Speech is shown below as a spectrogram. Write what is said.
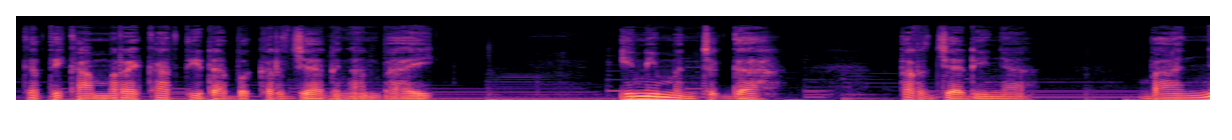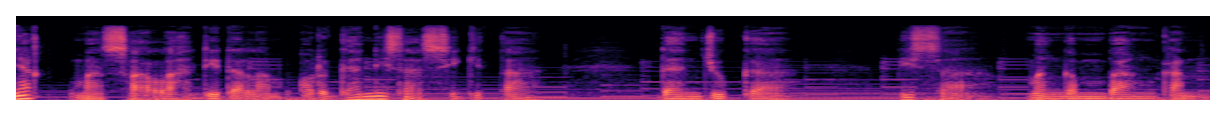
ketika mereka tidak bekerja dengan baik. Ini mencegah terjadinya banyak masalah di dalam organisasi kita dan juga bisa mengembangkan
